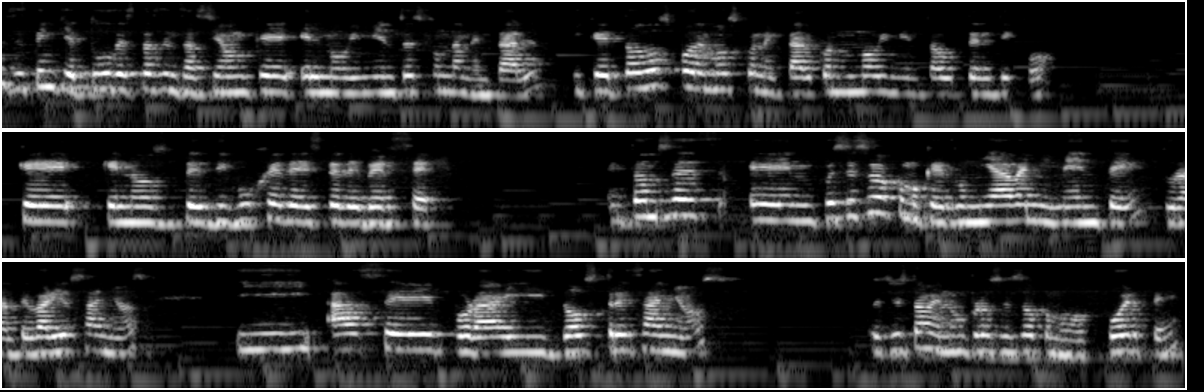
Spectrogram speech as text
pues esta inquietud, esta sensación que el movimiento es fundamental y que todos podemos conectar con un movimiento auténtico que, que nos desdibuje de este deber ser. Entonces, eh, pues eso como que rumiaba en mi mente durante varios años y hace por ahí dos, tres años, pues yo estaba en un proceso como fuerte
